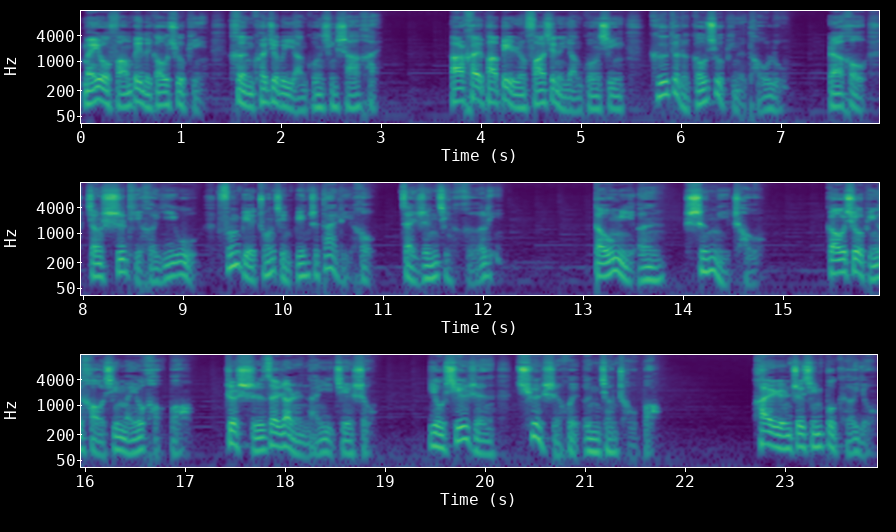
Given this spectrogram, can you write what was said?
没有防备的高秀平很快就被杨光兴杀害，而害怕被人发现的杨光兴割掉了高秀平的头颅，然后将尸体和衣物分别装进编织袋里后。再扔进河里。斗米恩，升米仇。高秀平好心没有好报，这实在让人难以接受。有些人确实会恩将仇报，害人之心不可有，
